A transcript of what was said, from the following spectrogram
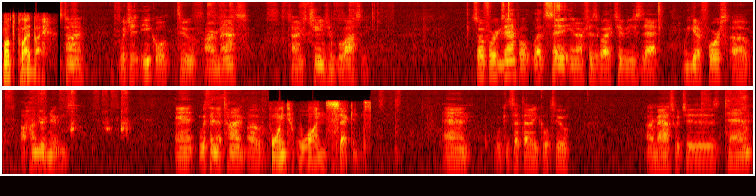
multiplied by time, which is equal to our mass times change in velocity. So for example, let's say in our physical activities that we get a force of 100 newtons and within a time of 0.1 seconds. and we can set that equal to our mass which is 10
